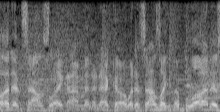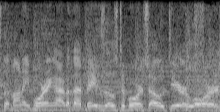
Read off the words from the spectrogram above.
Blood. It sounds like I'm in an echo, but it sounds like the blood is the money pouring out of that Bezos divorce. Oh, dear Lord.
